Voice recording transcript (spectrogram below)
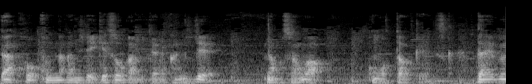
あここんな感じでいけそうかみたいな感じでナモさんは思ったわけですか？だいぶ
